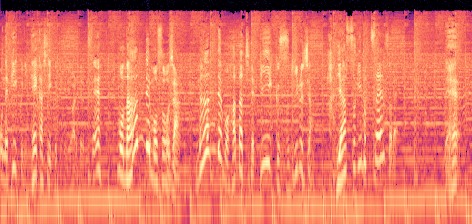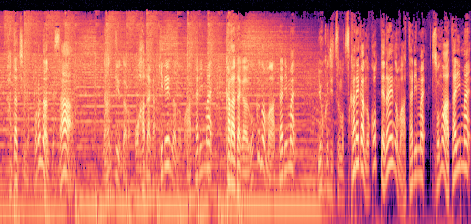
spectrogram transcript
をねピークに低下していくっていうふうに言われてるんですね。もう何でもそうじゃん。何でも20歳でピークすぎるじゃん。早すぎません？それ。ね。二十歳の頃なんてさ何て言うんだろう。お肌が綺麗なのも当たり前。体が動くのも当たり前。翌日も疲れが残ってないのも当たり前。その当たり前。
